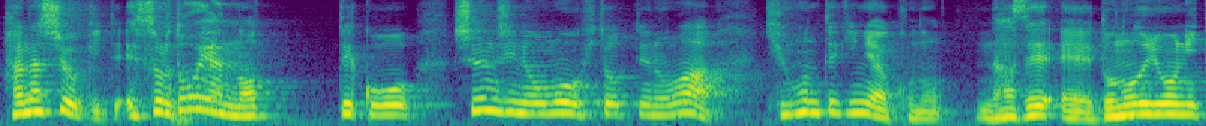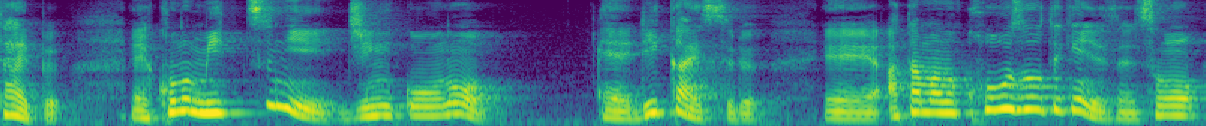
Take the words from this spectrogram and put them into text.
話を聞いてえそれどうやるの？ってこう瞬時に思う人っていうのは基本的にはこのなぜ、えーどのようにタイプ、えーこの3つに人口のえー理解する、えー頭の構造的にですね、その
